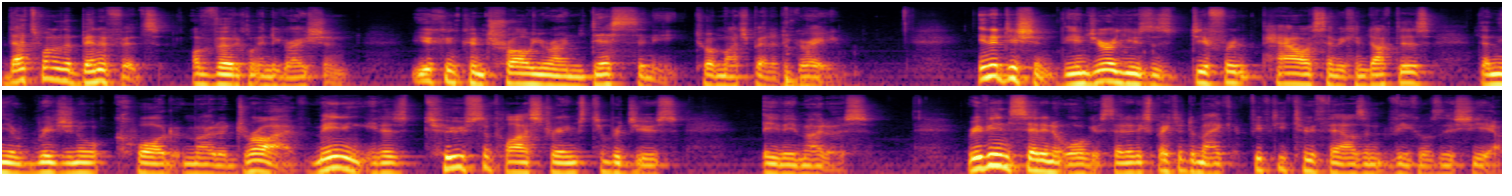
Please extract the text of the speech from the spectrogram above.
that's one of the benefits of vertical integration. You can control your own destiny to a much better degree. In addition, the Enduro uses different power semiconductors than the original quad motor drive, meaning it has two supply streams to produce EV motors. Rivian said in August that it expected to make 52,000 vehicles this year,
